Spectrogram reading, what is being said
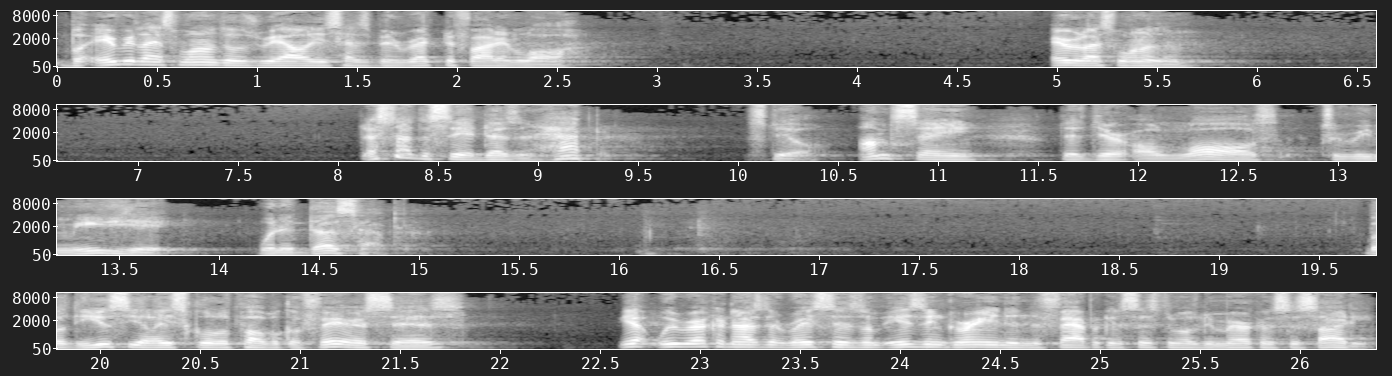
But every last one of those realities has been rectified in law. Every last one of them. That's not to say it doesn't happen still. I'm saying that there are laws to remediate when it does happen. But the UCLA School of Public Affairs says Yep, we recognize that racism is ingrained in the fabric and system of the American society.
